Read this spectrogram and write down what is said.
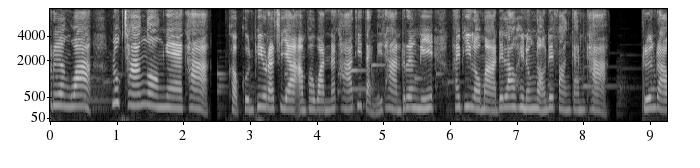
เรื่องว่า ลูกช้างงองแงค่ะ ขอบคุณพี่รัชยาอัมพวันนะคะ ที่แต่งนิทานเรื่องนี้ ให้พี่โลมาได้เล่าให้น้องๆ ได้ฟังกันค่ะ เรื่องราว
